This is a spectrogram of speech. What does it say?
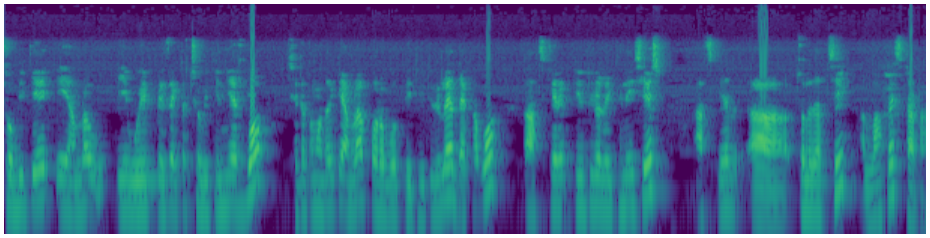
ছবিকে এই আমরা এই ওয়েব পেজে একটা ছবিকে নিয়ে আসব, সেটা তোমাদেরকে আমরা পরবর্তী টিউটোরিয়ালে দেখাবো। তো আজকের টিউটোরিয়াল এখানেই শেষ। আজকের চলে যাচ্ছি। আল্লাহ হাফেজ, টাটা।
